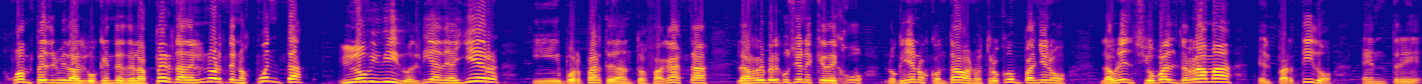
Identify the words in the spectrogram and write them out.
Juan Pedro Hidalgo, quien desde la Perla del Norte nos cuenta lo vivido el día de ayer y por parte de Antofagasta las repercusiones que dejó lo que ya nos contaba nuestro compañero Laurencio Valderrama, el partido entre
